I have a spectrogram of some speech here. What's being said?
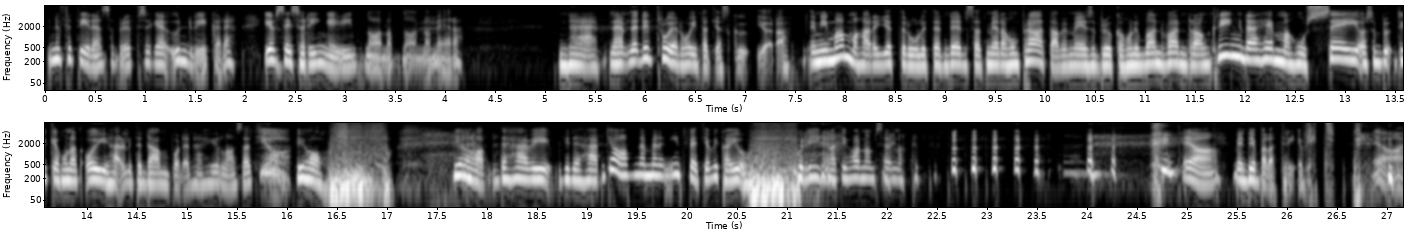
nu för tiden så försöker jag undvika det. I och för sig så ringer ju inte någon åt någon mera. Nej, nej, nej, det tror jag nog inte att jag skulle göra. Min mamma har en jätterolig tendens att medan hon pratar med mig så brukar hon ibland vandra omkring där hemma hos sig och så tycker hon att oj, här är lite damm på den här hyllan. Så att ja, ja, ja, det här vi, vi det här, ja, nej men inte vet jag, vi kan ju ringa till honom sen. Ja, Men det är bara trevligt. ja.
